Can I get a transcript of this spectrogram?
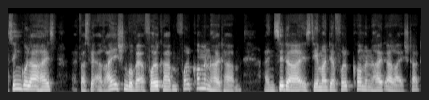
Singular heißt, was wir erreichen, wo wir Erfolg haben, Vollkommenheit haben. Ein Siddha ist jemand, der Vollkommenheit erreicht hat.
